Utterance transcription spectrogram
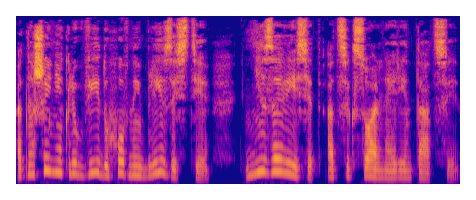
Отношение к любви и духовной близости не зависит от сексуальной ориентации.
